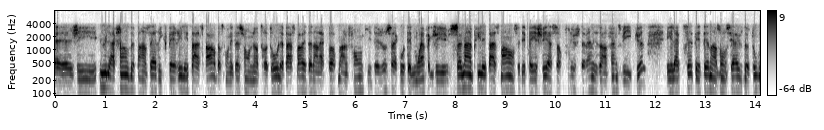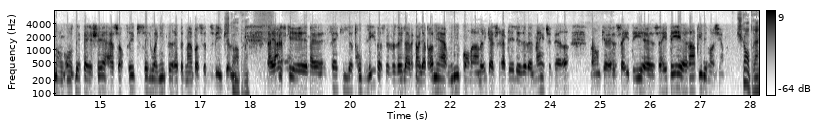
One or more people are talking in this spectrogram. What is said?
euh, j'ai eu la chance de penser à récupérer les passeports parce qu'on était sur notre auto. Le passeport était dans la porte, dans le fond, qui était juste à côté de moi. Fait que j'ai seulement pris les passeports. On s'est dépêché à sortir justement les enfants du véhicule. Et la petite était dans son siège d'auto, donc on se dépêchait à sortir puis s'éloigner le plus rapidement possible du véhicule. D'ailleurs, ce qui est, ben, fait qu'il l'a troublé, parce que je veux dire, la, la première nuit, vous comprendrez qu'elle se rappelait les événements, etc. Donc, euh, ça a été, euh, été rempli d'émotions. Je comprends.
